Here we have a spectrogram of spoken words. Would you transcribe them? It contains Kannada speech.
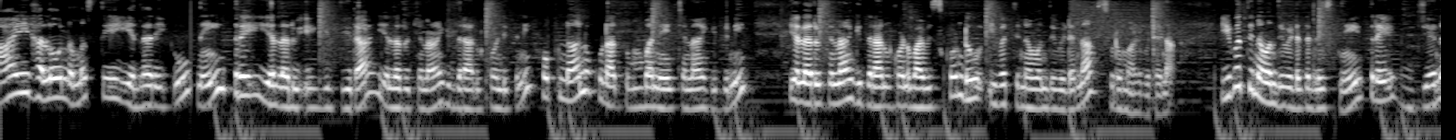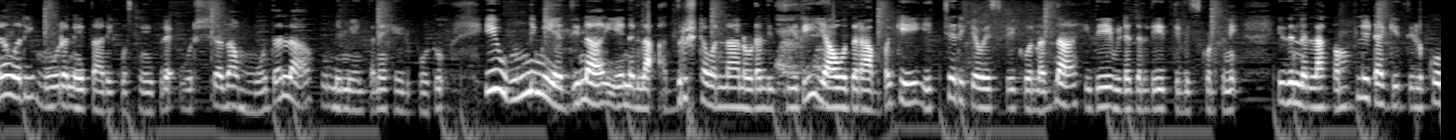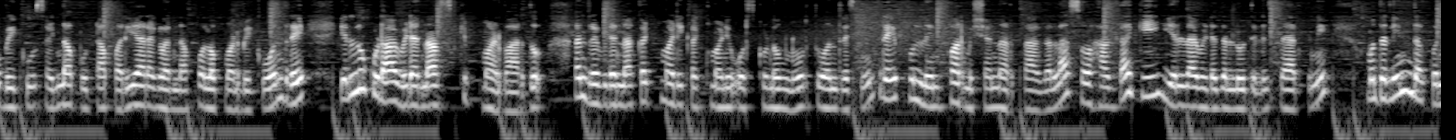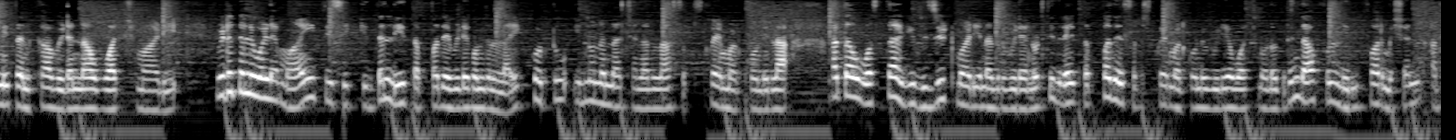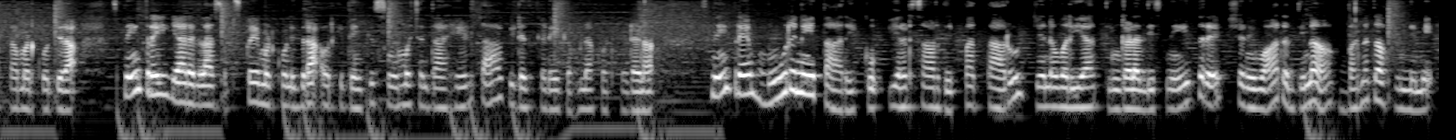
ಹಾಯ್, ಹಲೋ, ನಮಸ್ತೆ ಎಲ್ಲರಿಗೂ ಸ್ನೇಹಿತರೆ, ಎಲ್ಲರೂ ಹೇಗಿದ್ದೀರಾ? ಎಲ್ಲರೂ ಚೆನ್ನಾಗಿದ್ದೀರಾ ಅನ್ಕೊಂಡಿದ್ದೀನಿ. ಹೋಪ್ ನಾನು ಕೂಡ ತುಂಬಾ ಚೆನ್ನಾಗಿದ್ದೀನಿ. ಎಲ್ಲರೂ ಚೆನ್ನಾಗಿದ್ದೀರಾ ಅನ್ಕೊಂಡು ಭಾವಿಸ್ಕೊಂಡು ಇವತ್ತಿನ ಒಂದು ವಿಡನ ಶುರು ಮಾಡಿಬಿಡೋಣ. ಇವತ್ತಿನ ಒಂದು ವಿಡದಲ್ಲಿ ಸ್ನೇಹಿತರೆ, ಜನವರಿ ಮೂರನೇ ತಾರೀಕು ಸ್ನೇಹಿತರೆ, ವರ್ಷದ ಮೊದಲ ಹುಣ್ಣಿಮೆ ಅಂತಲೇ ಹೇಳ್ಬೋದು. ಈ ಹುಣ್ಣಿಮೆಯ ದಿನ ಏನೆಲ್ಲ ಅದೃಷ್ಟವನ್ನು ನೋಡಲಿದ್ದೀರಿ? ಯಾವುದರ ಬಗ್ಗೆ ಎಚ್ಚರಿಕೆ ವಹಿಸಬೇಕು ಅನ್ನೋದನ್ನ ಇದೇ ವಿಡದಲ್ಲಿ ತಿಳಿಸ್ಕೊಡ್ತೀನಿ. ಇದನ್ನೆಲ್ಲ ಕಂಪ್ಲೀಟಾಗಿ ತಿಳ್ಕೋಬೇಕು, ಸಣ್ಣ ಪುಟ್ಟ ಪರಿಹಾರಗಳನ್ನು ಫಾಲೋಅಪ್ ಮಾಡಬೇಕು ಅಂದರೆ ಎಲ್ಲೂ ಕೂಡ ವಿಡನ್ನ ಸ್ಕಿಪ್ ಮಾಡಬಾರ್ದು. ಅಂದರೆ ವಿಡನ್ನ ಕಟ್ ಮಾಡಿ ಕಟ್ ಮಾಡಿ ಓಡಿಸ್ಕೊಂಡೋಗಿ ನೋಡ್ತು ಅಂದರೆ ಸ್ನೇಹಿತರೆ ಫುಲ್ ಇನ್ಫಾರ್ಮೇಷನ್ ಅರ್ಥ ಆಗಲ್ಲ. ಸೊ ಹಾಗಾಗಿ ಎಲ್ಲ ವಿಡದಲ್ಲೂ ತಿಳಿಸ್ತಾ ಇರ್ತೀನಿ. ಮೊದಲಿಂದ ಕೊನೆ ತನಕ ವಿಡನ್ನು ವಾಚ್ ಮಾಡಿ. ವಿಡಿಯೋದಲ್ಲಿ ಒಳ್ಳೆ ಮಾಹಿತಿ ಸಿಕ್ಕಿದ್ದಲ್ಲಿ ತಪ್ಪದೆ ವಿಡಿಯೋಗೊಂದು ಲೈಕ್ ಕೊಟ್ಟು ಇನ್ನೂ ನನ್ನ ಚಾನಲ್ನ ಸಬ್ಸ್ಕ್ರೈಬ್ ಮಾಡ್ಕೊಂಡಿಲ್ಲ. ಅಥವಾ ಹೊಸದಾಗಿ ವಿಸಿಟ್ ಮಾಡಿ ಏನಾದರೂ ವಿಡಿಯೋ ನೋಡ್ತಿದ್ರೆ ತಪ್ಪದೇ ಸಬ್ಸ್ಕ್ರೈಬ್ ಮಾಡಿಕೊಂಡು ವಿಡಿಯೋ ವಾಚ್ ಮಾಡೋದ್ರಿಂದ ಫುಲ್ ಇನ್ಫಾರ್ಮೇಷನ್ ಅರ್ಥ ಮಾಡ್ಕೋತೀರಾ. ಸ್ನೇಹಿತರೆ, ಯಾರೆಲ್ಲ ಸಬ್ಸ್ಕ್ರೈಬ್ ಮಾಡ್ಕೊಂಡಿದ್ದೀರಾ, ಅವ್ರಿಗೆ ಥ್ಯಾಂಕ್ ಯು ಸೋ ಮಚ್ ಅಂತ ಹೇಳ್ತಾ ವಿಡಿಯೋದ ಕಡೆ ಗಮನ ಕೊಟ್ಬಿಡೋಣ. ಸ್ನೇಹಿತರೆ, ಮೂರನೇ ತಾರೀಕು ಎರಡು ಸಾವಿರದ ಇಪ್ಪತ್ತಾರು ಜನವರಿಯ ತಿಂಗಳಲ್ಲಿ ಸ್ನೇಹಿತರೆ, ಶನಿವಾರ ದಿನ ಬನದ ಹುಣ್ಣಿಮೆ.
